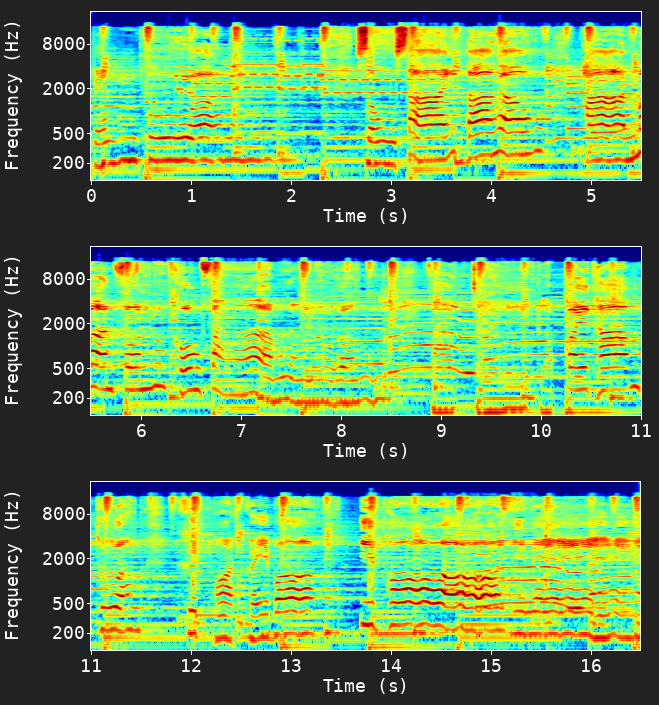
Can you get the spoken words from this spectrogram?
เป็นพวงส่งสายตาเงา ผ่านม่านฝนคงฟ้าเมืองหลวงฝากใจกลับไปถามทวงคืดหอดไข่บออีพ่ออีแม่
